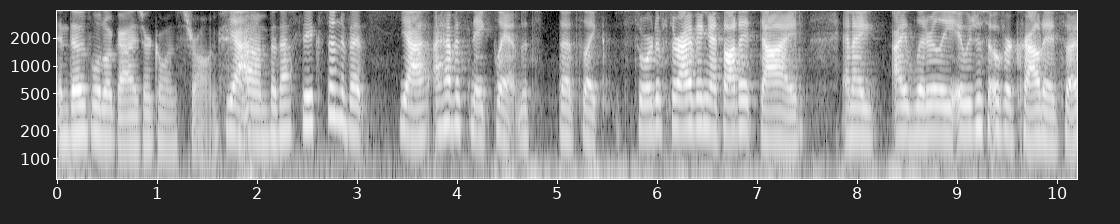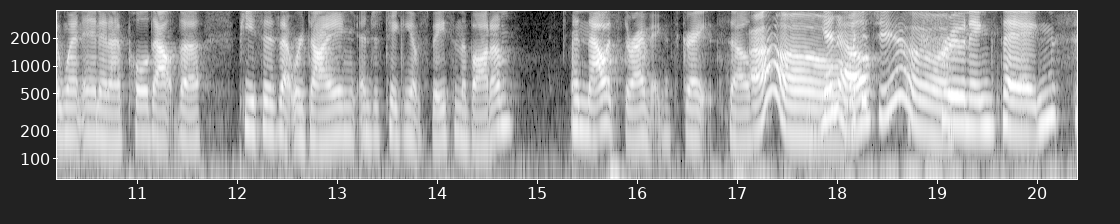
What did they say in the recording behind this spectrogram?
and those little guys are going strong. Yeah. um, but that's the extent of it. Yeah, I have a snake plant that's that's like sort of thriving. I thought it died, and I I literally it was just overcrowded. So I went in and I pulled out the pieces that were dying and just taking up space in the bottom, and now it's thriving. It's great. So Oh, You know, look at you. pruning things.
